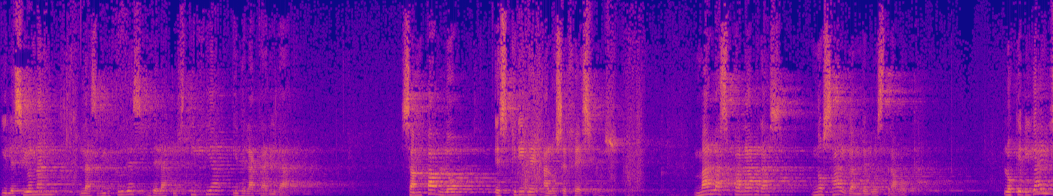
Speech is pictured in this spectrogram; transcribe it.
y lesionan las virtudes de la justicia y de la caridad. San Pablo escribe a los Efesios, malas palabras no salgan de vuestra boca lo que digáis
